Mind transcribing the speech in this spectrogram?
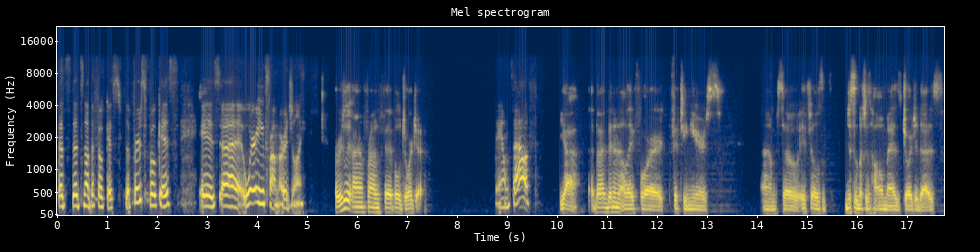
That's that's not the focus. The first focus is uh, where are you from originally? Originally, I'm from Fayetteville, Georgia. Down south. Yeah, but I've been in LA for 15 years. Um, so it feels just as much as home as Georgia does.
